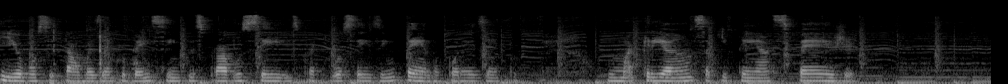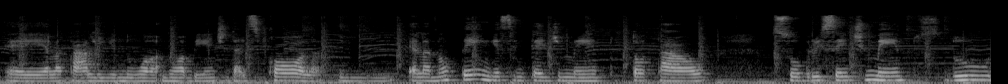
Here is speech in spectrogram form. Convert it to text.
e eu vou citar um exemplo bem simples para vocês, para que vocês entendam. Por exemplo, uma criança que tem Asperger, é, ela tá ali no, no ambiente da escola e ela não tem esse entendimento total sobre os sentimentos do,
